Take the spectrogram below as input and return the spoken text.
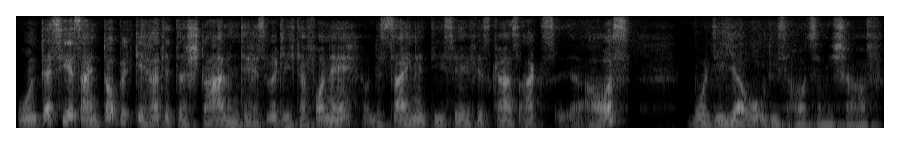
Und das hier ist ein doppelt gehärteter Stahl und der ist wirklich da vorne und das zeichnet diese Fiskas Axt äh, aus. Wo die hier, oh, die ist auch ziemlich scharf.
